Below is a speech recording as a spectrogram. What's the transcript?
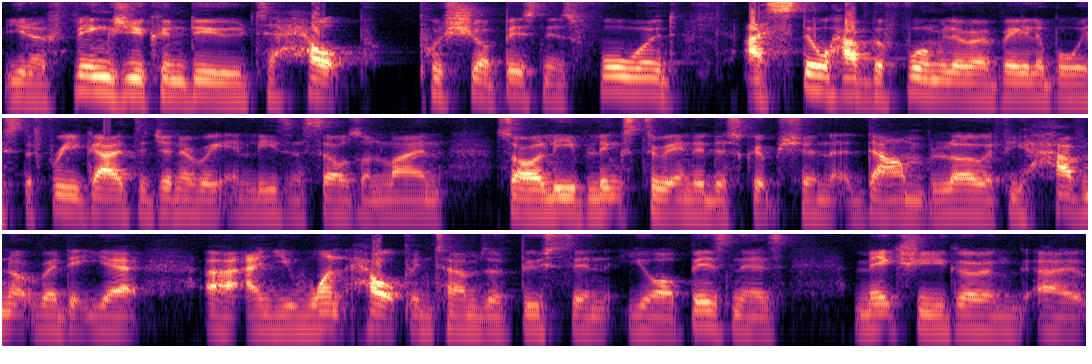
you know things you can do to help push your business forward. I still have the formula available. It's the free guide to generating leads and sales online. So I'll leave links to it in the description down below. If you have not read it yet uh, and you want help in terms of boosting your business, make sure you go and uh,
